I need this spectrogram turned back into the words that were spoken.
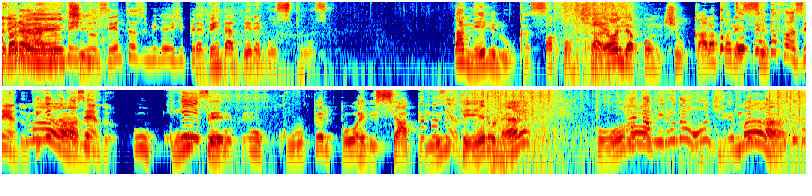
o Brasil tem exatamente. 200 milhões de É pessoas. verdadeiro, é gostoso. Tá nele, Lucas. Ó a pontinha. Tá, olha a pontinha, o cara O que apareceu. ele tá fazendo? O que, que ele tá Mano, fazendo? O que é isso, Cooper, Cooper? o Cooper, porra, ele se abriu fazendo? inteiro, né? Ele tá Porra, mirando aonde? O Mano. ele tá, o que que ele tá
